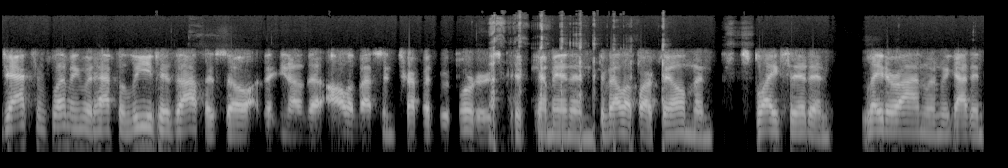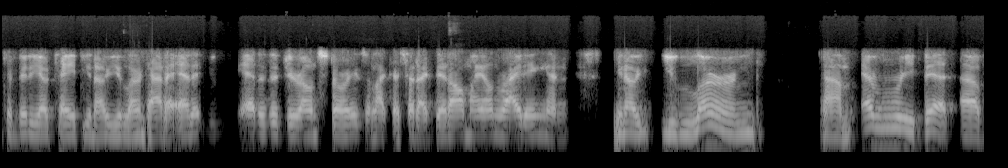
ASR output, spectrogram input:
Jackson Fleming would have to leave his office so that you know that all of us intrepid reporters could come in and develop our film and splice it. And later on, when we got into videotape, you know, you learned how to edit. You edited your own stories, and like I said, I did all my own writing. And you know, you learned um, every bit of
